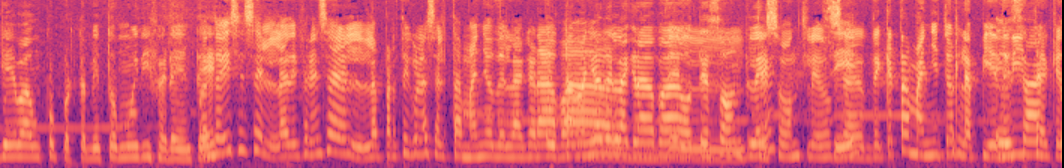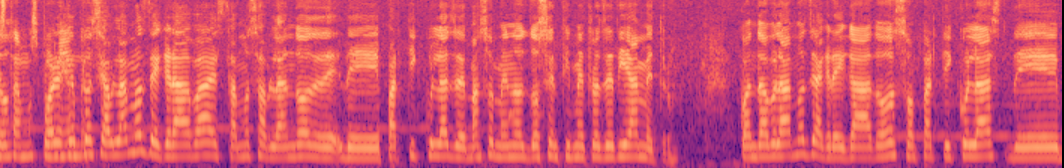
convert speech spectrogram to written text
lleva un comportamiento muy diferente. Cuando dices la diferencia de la partícula es el tamaño de la grava. El tamaño de la grava o tesontle. tesontle o sea, ¿de qué tamañito es la piedrita que estamos poniendo? Por ejemplo, si hablamos de grava, estamos hablando de, de partículas de más o menos dos centímetros de diámetro. Cuando hablamos de agregados, son partículas de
